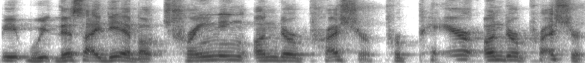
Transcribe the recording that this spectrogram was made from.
we, this idea about training under pressure, prepare under pressure.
